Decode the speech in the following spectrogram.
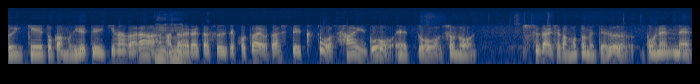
推計とかも入れていきながら、与えられた数字で答えを出していくと、最後、えっとその出題者が求めてる5年目、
